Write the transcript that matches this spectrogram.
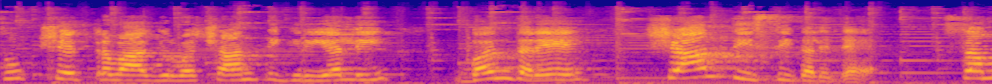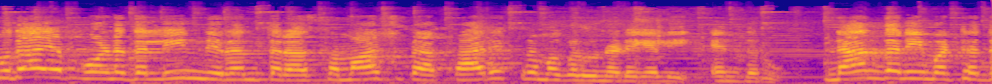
ಸುಕ್ಷೇತ್ರವಾಗಿರುವ ಶಾಂತಿಗಿರಿಯಲ್ಲಿ ಬಂದರೆ ಶಾಂತಿ ಸಿಗಲಿದೆ. ಸಮುದಾಯ ಭವನದಲ್ಲಿ ನಿರಂತರ ಸಮಾಜದ ಕಾರ್ಯಕ್ರಮಗಳು ನಡೆಯಲಿ ಎಂದರು. ನಾಂದನಿ ಮಠದ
